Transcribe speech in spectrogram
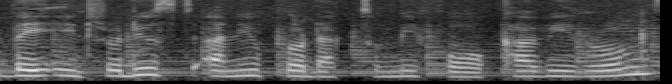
They introduced a new product to me for Kawi loans,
